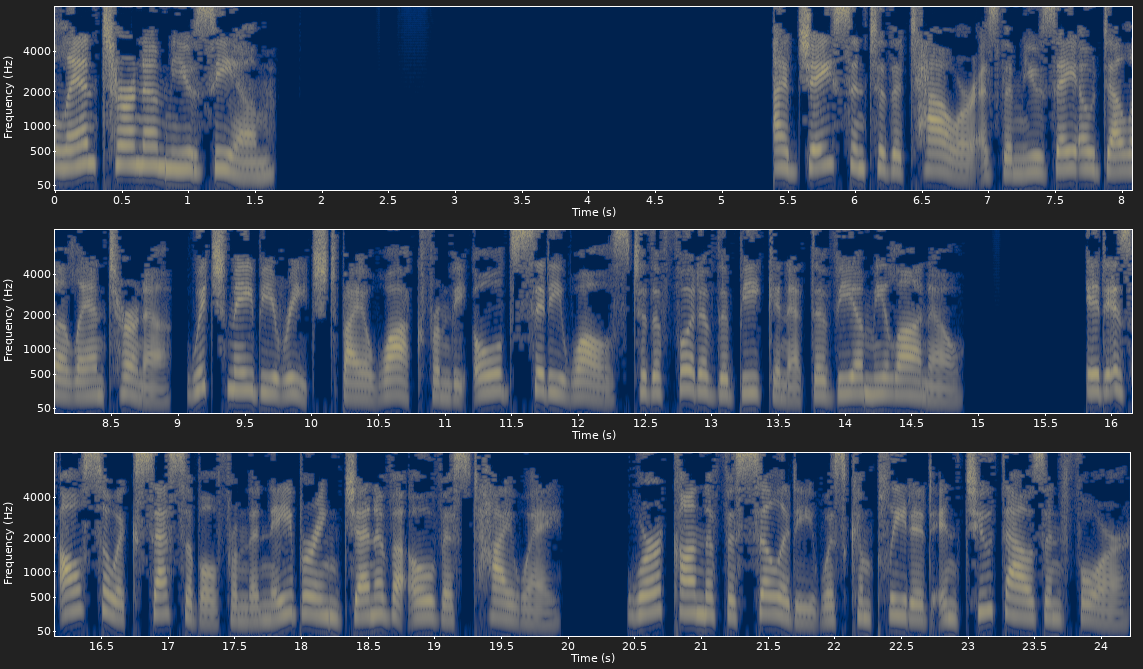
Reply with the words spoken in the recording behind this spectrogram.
Lanterna Museum Adjacent to the tower is the Museo della Lanterna, which may be reached by a walk from the old city walls to the foot of the beacon at the Via Milano. It is also accessible from the neighboring Genova Ovest highway. Work on the facility was completed in 2004,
